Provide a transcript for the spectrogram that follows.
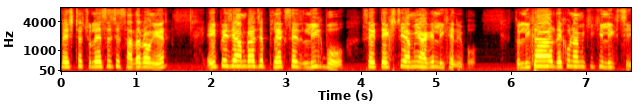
পেজটা চলে এসেছে সাদা রঙের, এই পেজে আমরা যে ফ্লেক্সে লিখব, সেই টেক্সটটি আমি আগে লিখে নেব। তো লিখা, দেখুন আমি কি কি লিখছি।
